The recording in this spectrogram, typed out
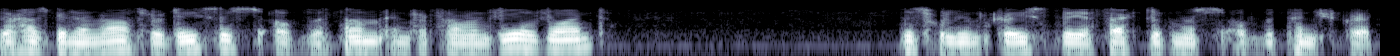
There has been an arthrodesis of the thumb interphalangeal joint. This will increase the effectiveness of the pinch grip.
